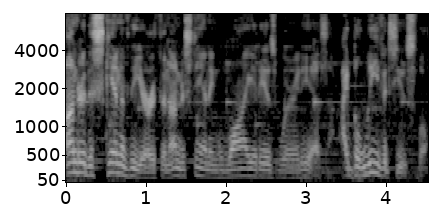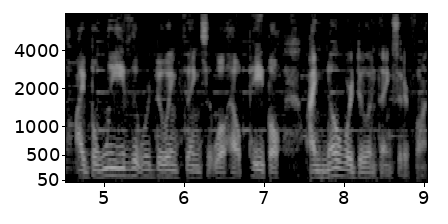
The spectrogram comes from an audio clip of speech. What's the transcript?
under the skin of the earth and understanding why it is where it is. I believe it's useful. I believe that we're doing things that will help people. I know we're doing things that are fun.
